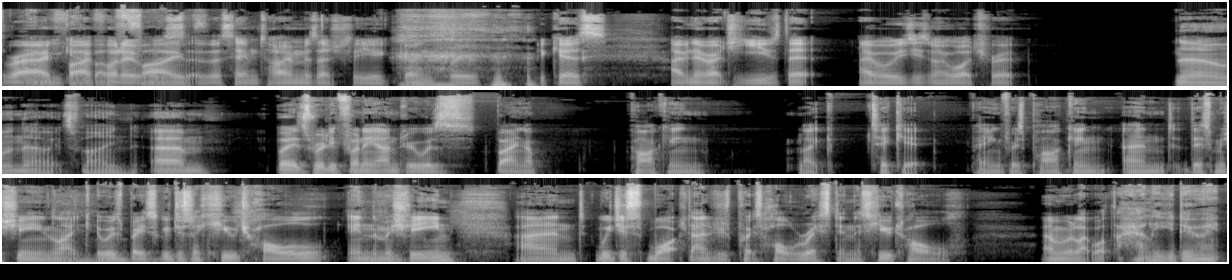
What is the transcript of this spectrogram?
Right, I, thought- I thought it five. was at the same time as actually going through because I've never actually used it. I've always used my watch for it. No, no, it's fine. Um, but it's really funny. Andrew was buying a parking like ticket, paying for his parking, and this machine, like it was basically just a huge hole in the machine, and we just watched Andrew just put his whole wrist in this huge hole, and we were like, "What the hell are you doing?"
